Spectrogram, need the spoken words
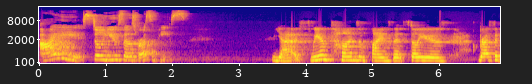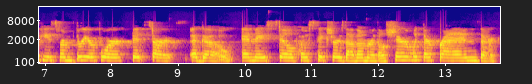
I still use those recipes. Yes, we have tons of clients that still use recipes from three or four fit starts ago and they still post pictures of them or they'll share them with their friends or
